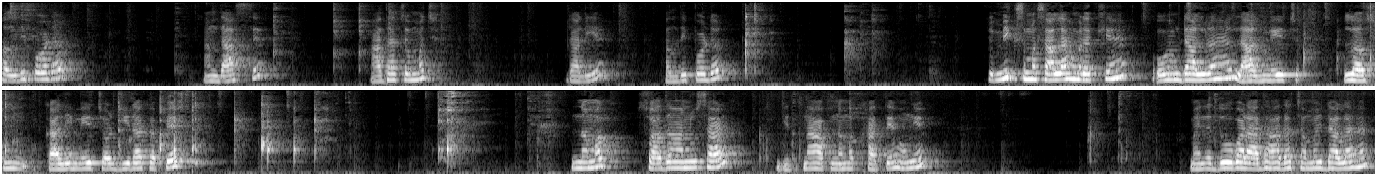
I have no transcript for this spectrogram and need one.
हल्दी पाउडर, अंदाज से आधा चम्मच डालिए हल्दी पाउडर। जो मिक्स मसाला हम रखे हैं, वो हम डाल रहे हैं, लाल मिर्च, लहसुन, काली मिर्च और जीरा का पेस्ट। नमक स्वादानुसार, जितना आप नमक खाते होंगे। मैंने दो बार आधा आधा चम्मच डाला है।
